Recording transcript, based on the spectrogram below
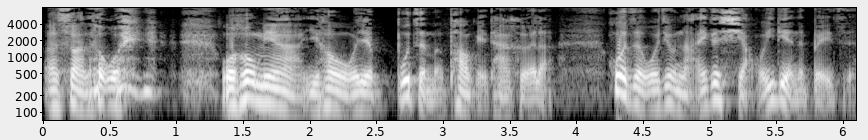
啊，算了，我我后面啊，以后我也不怎么泡给他喝了，或者我就拿一个小一点的杯子，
